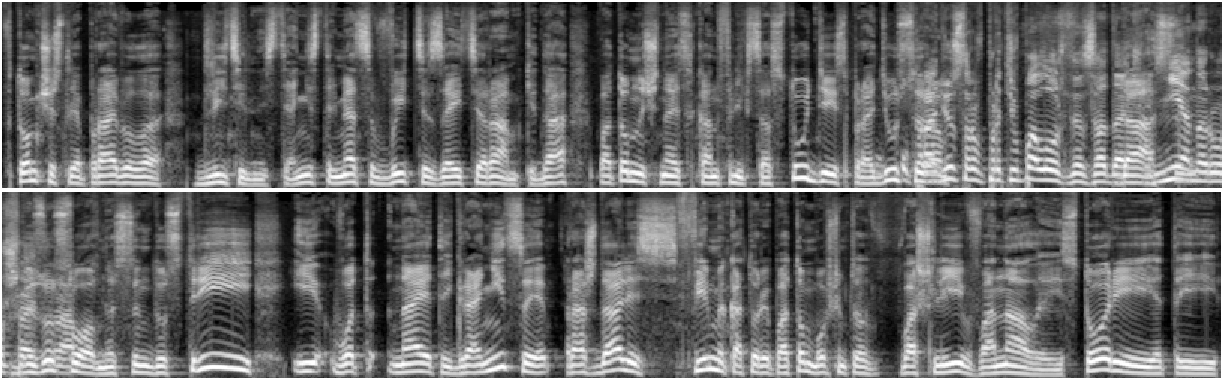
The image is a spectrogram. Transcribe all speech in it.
в том числе правила длительности, они стремятся выйти за эти рамки, да, потом начинается конфликт со студией, с продюсером. У продюсеров противоположная задача, да, не нарушать Безусловно, рамки. с индустрией. И вот на этой границе рождались фильмы, которые потом, в общем-то, вошли в аналы истории. Это и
